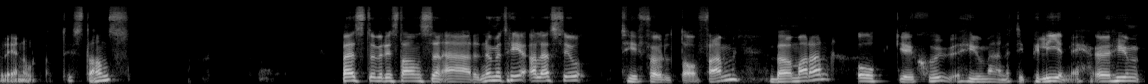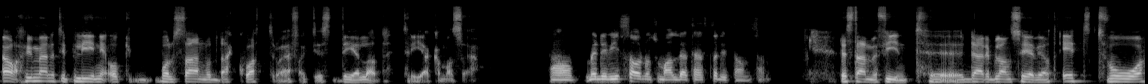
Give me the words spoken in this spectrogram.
Renodlat distans. Bäst över distansen är nummer tre Alessio till följt av fem Bömaren och sju Humanity Pellini. Eh, hum, ja, Humanity Pellini och Bolzano da Quattro är faktiskt delad trea kan man säga. Ja, men det är vissa av dem som aldrig har testat distansen. Det stämmer fint. Eh, Däribland ser vi att 1, 2,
